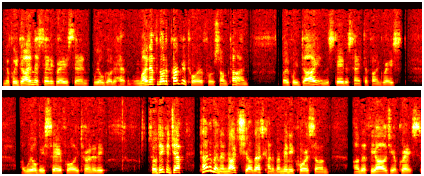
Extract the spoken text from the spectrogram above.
And if we die in the state of grace, then we'll go to heaven. We might have to go to purgatory for some time, but if we die in the state of sanctifying grace, uh, we'll be saved for all eternity. So Deacon Jeff, kind of in a nutshell, that's kind of a mini course on, on the theology of grace.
